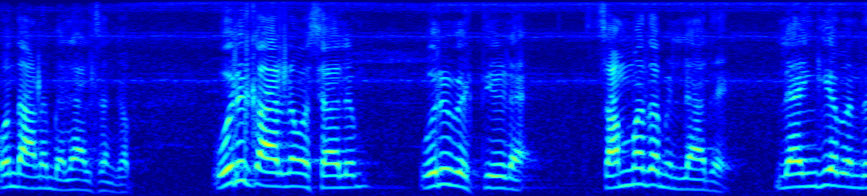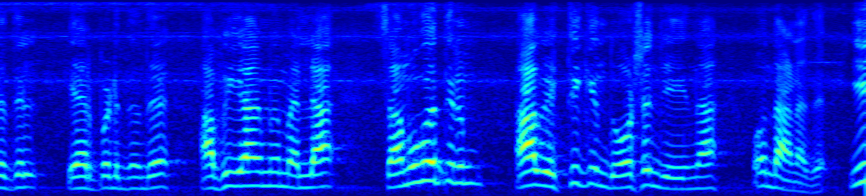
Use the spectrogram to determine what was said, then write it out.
ഒന്നാണ് ബലാത്സംഗം. ഒരു കാരണവശാലും ഒരു വ്യക്തിയുടെ സമ്മതമില്ലാതെ ലൈംഗിക ബന്ധത്തിൽ ഏർപ്പെടുന്നത് അഭികാമ്യമല്ല. സമൂഹത്തിനും ആ വ്യക്തിക്കും ദോഷം ചെയ്യുന്ന ഒന്നാണത്. ഈ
